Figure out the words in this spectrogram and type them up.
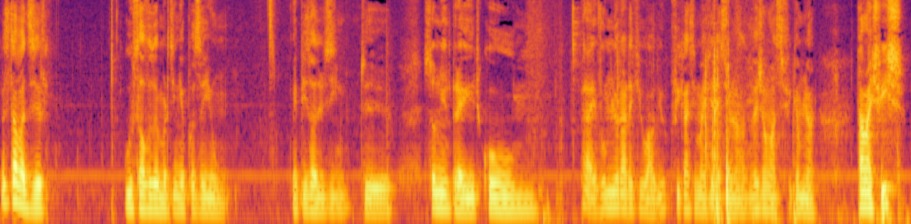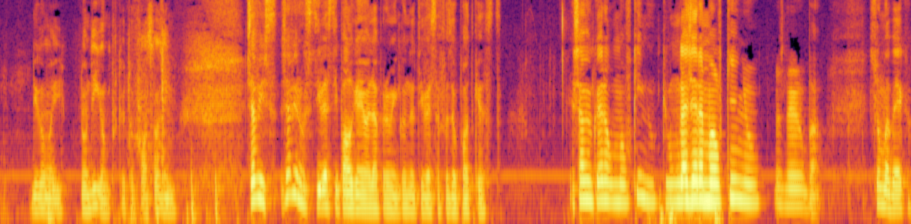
Mas eu estava a dizer. O Salvador Martinha pôs aí um, um episódiozinho de Sou Menino para Ir com. Espera aí, vou melhorar aqui o áudio que fica assim mais direcionado. Vejam lá se fica melhor. Está mais fixe? Digam aí. Não digam, porque eu estou a falar sozinho. Já, vi, já viram se tivesse tipo alguém a olhar para mim quando eu estivesse a fazer o podcast? Achavam que eu era um maluquinho, que um gajo era maluquinho. Mas não, pá. Sou uma beca.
